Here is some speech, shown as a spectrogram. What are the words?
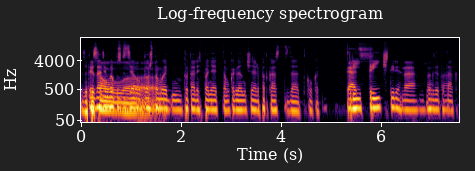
Ты за один выпуск Записал, сделал то, что мы м, пытались понять, там, когда начинали подкаст за сколько? Пять. Три, три, четыре? Да, Ну, где-то так.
